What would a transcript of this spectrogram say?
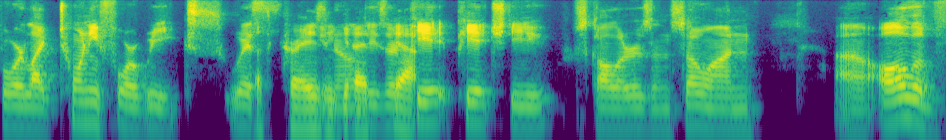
for like 24 weeks with That's crazy. You know, these are yeah. PhD scholars and so on. Uh, all of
